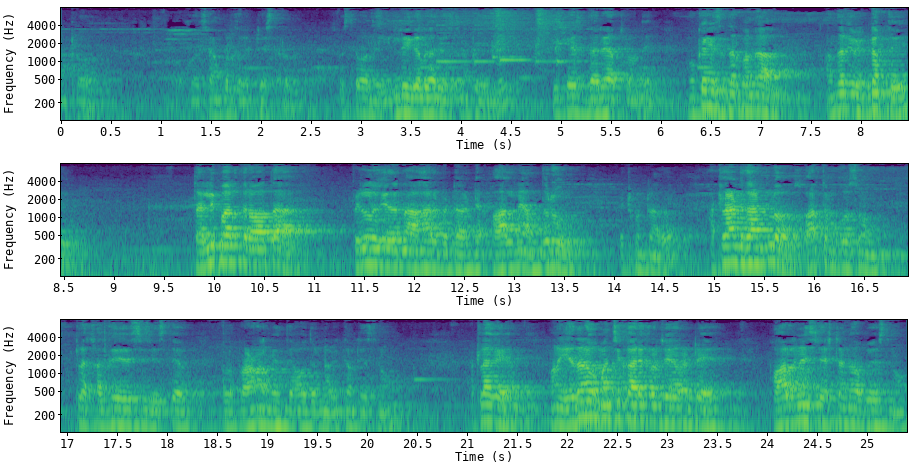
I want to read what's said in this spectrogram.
ఇంట్లో ఒక శాంపుల్ కలెక్ట్ చేశారు చూస్తే వాళ్ళు ఇల్లీగల్గా చేస్తున్నట్టు ఉంది. ఈ కేసు దర్యాప్తులో ఉంది. ముఖ్యంగా ఈ సందర్భంగా అందరికీ విజ్ఞప్తి తల్లిపాల తర్వాత పిల్లలకు ఏదైనా ఆహారం పెట్టాలంటే పాలనే అందరూ పెట్టుకుంటున్నారు. అట్లాంటి దాంట్లో స్వార్థం కోసం ఇట్లా కల్తీ చేసి చేస్తే వాళ్ళ ప్రాణాల మీద తేవద్దని విజ్ఞప్తి చేస్తున్నాము అట్లాగే మనం ఏదైనా ఒక మంచి కార్యక్రమం చేయాలంటే పాలనే శ్రేష్టంగా ఉపయోగిస్తున్నాం.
